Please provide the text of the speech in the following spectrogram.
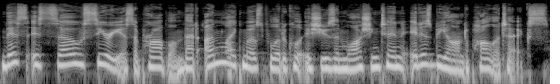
This is so serious a problem that, unlike most political issues in Washington, it is beyond politics.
